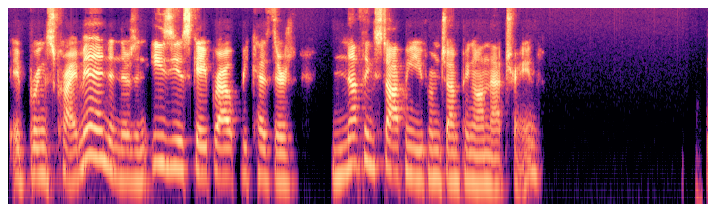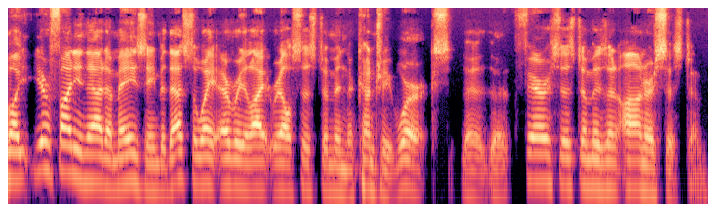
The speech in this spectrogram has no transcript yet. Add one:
it brings crime in and there's an easy escape route because there's nothing stopping you from jumping on that train well, you're finding that amazing, but that's the way every light rail system in the country works. The the fare system is an honor system.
